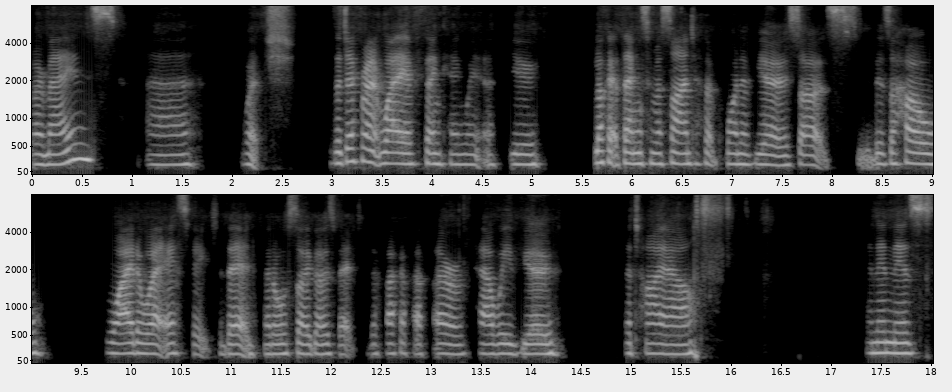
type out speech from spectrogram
domains, uh, which is a different way of thinking when if you look at things from a scientific point of view. So it's there's a whole wider aspect to that, but also goes back to the whakapapa of how we view the taiao and then there's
